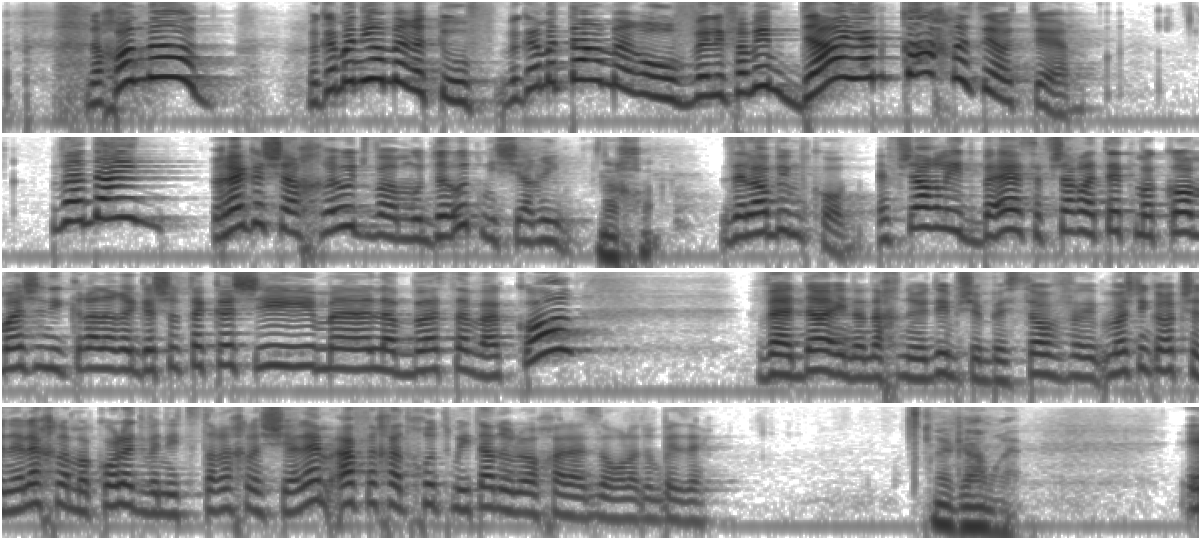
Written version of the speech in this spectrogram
נכון מאוד. וגם אני אומרת אוף, וגם אתה אומר אוף, ולפעמים די, אין כוח לזה יותר. ועדיין, רגע שהאחריות והמודעות נשארים. נכון. זה לא במקום. אפשר להתבאס, אפשר לתת מקום, מה שנקרא לרגשות הקשים, לבאסה והכל, ועדיין אנחנו יודעים שבסוף, מה שנקרא, כשנלך למכולת ונצטרך לשלם, אף אחד חוץ מאיתנו לא יוכל לעזור לנו בזה. לגמרי. אמ,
